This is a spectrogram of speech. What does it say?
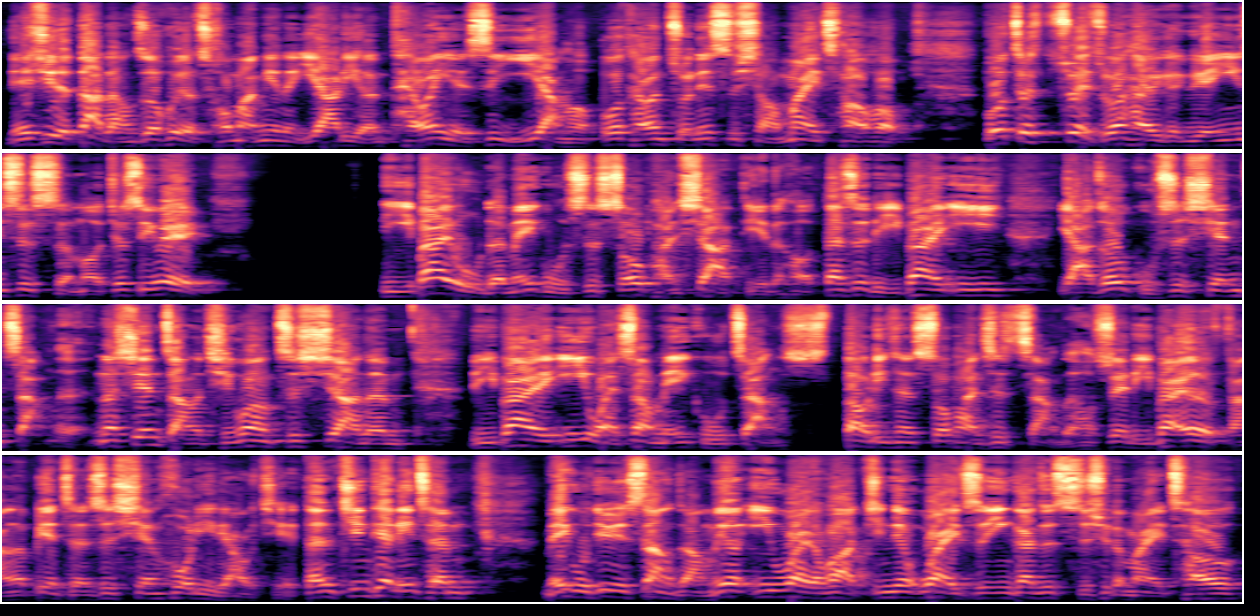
连续的大涨之后会有筹码面的压力啊。台湾也是一样哈，不过台湾昨天是小卖超哈，不过这最主要还有一个原因是什么？就是因为。礼拜五的美股是收盘下跌的哈，但是礼拜一亚洲股市先涨的。那先涨的情况之下呢，礼拜一晚上美股涨到凌晨收盘是涨的哈，所以礼拜二反而变成是先获利了结。但是今天凌晨美股继续上涨，没有意外的话，今天外资应该是持续的买超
